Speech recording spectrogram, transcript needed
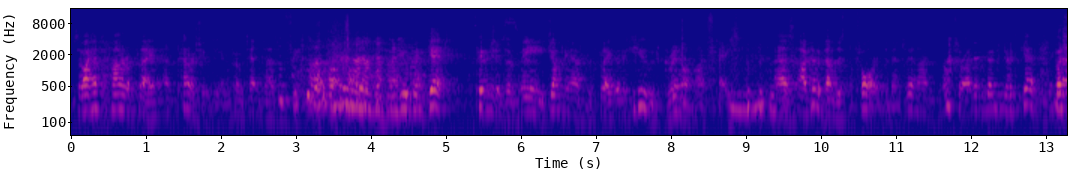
So I had to hire a plane and parachute in from 10,000 feet. and you can get pictures of me jumping out of the plane with a huge grin on my face. As I've never done this before, incidentally, and I'm not sure I'm ever going to do it again. But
